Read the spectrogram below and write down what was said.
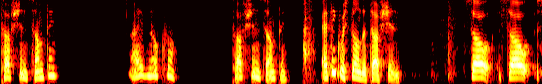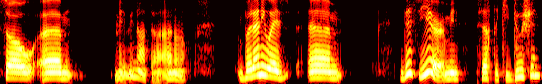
Tafshin something? I have no clue. Tafshin something. I think we're still in the Tafshins. So, so, so, um, maybe not. I, I don't know. But anyways, um, this year, I mean, Mesechta Kiddushin,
